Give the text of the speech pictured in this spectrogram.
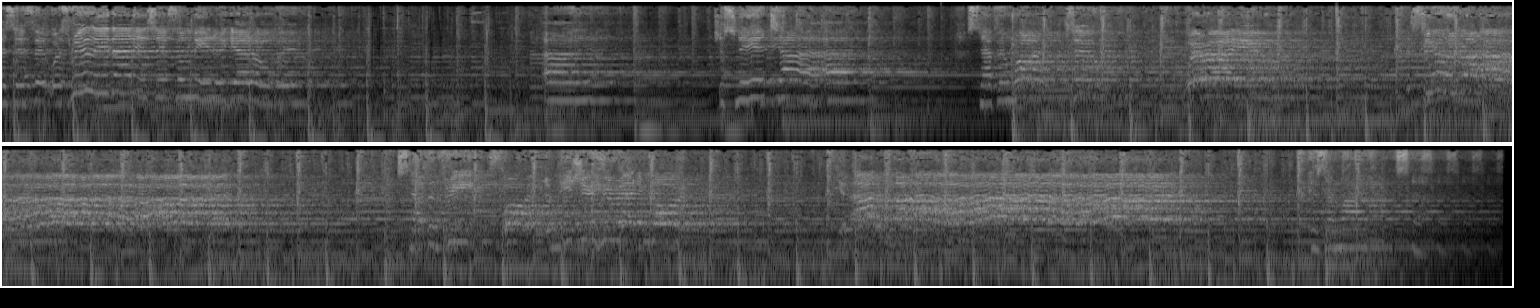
As if it was really that easy for me to get over. I just need time.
